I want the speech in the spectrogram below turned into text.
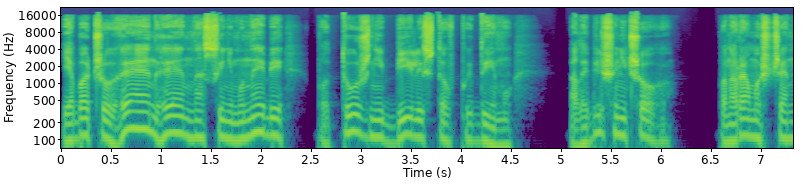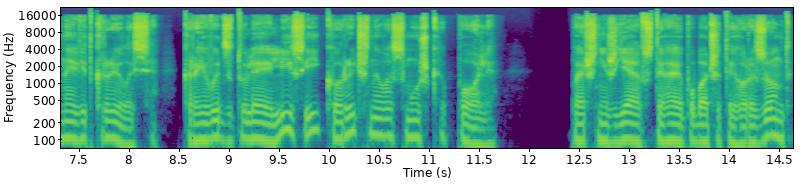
я бачу ген-ген на синьому небі потужні білі стовпи диму, але більше нічого. Панорама ще не відкрилася, краєвид затуляє ліс і коричнева смужка поля. Перш ніж я встигаю побачити горизонт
